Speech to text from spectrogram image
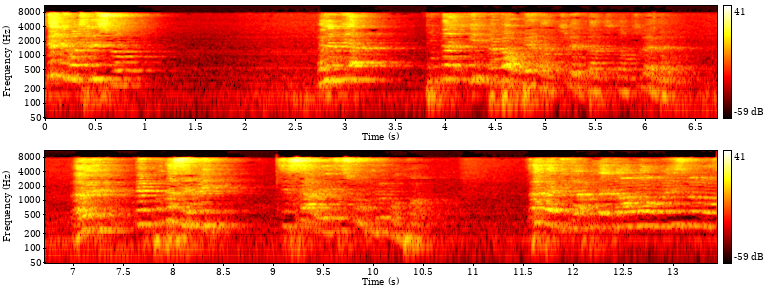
C'est l'évangéliste, non Alléluia. Pourtant, il ne peut pas opérer dans tous les, dans, tous les domaines. Mais pourtant, c'est lui. C'est ça, c'est ce que vous devez comprendre. Ça va dire que la personne non, non, non, non,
